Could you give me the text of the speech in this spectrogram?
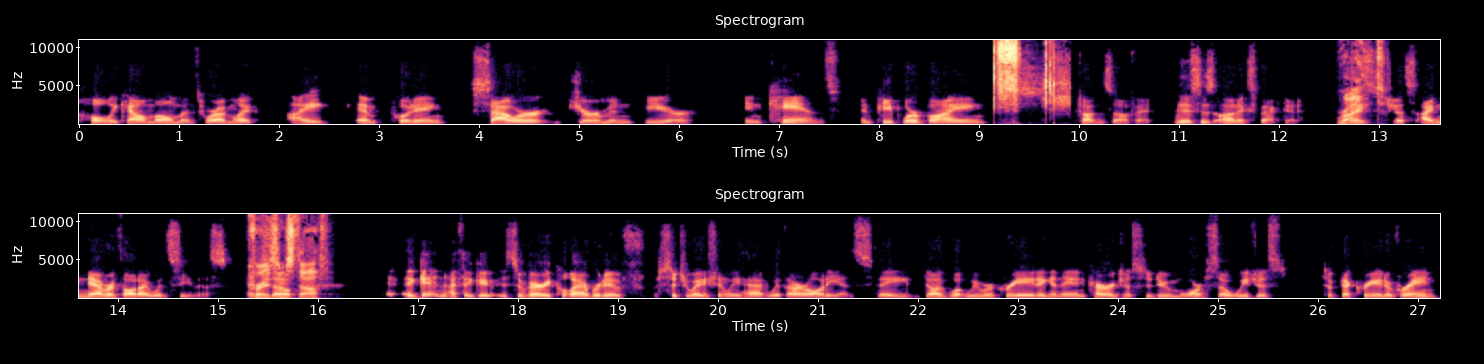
holy cow moments where I'm like, I am putting sour German beer in cans and people are buying tons of it. This is unexpected. Right. It's just I never thought I would see this. And Crazy so, stuff. Again, I think it's a very collaborative situation we had with our audience. They dug what we were creating and they encouraged us to do more. So we just took that creative reign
